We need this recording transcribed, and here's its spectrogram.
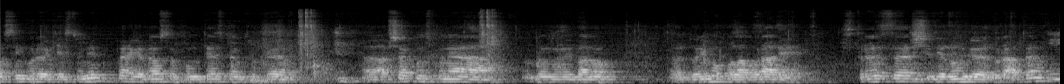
o singură chestiune cu care vreau să punctez, pentru că, așa cum spunea domnul Ivanov, dorim o colaborare strânsă și de lungă durată. И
